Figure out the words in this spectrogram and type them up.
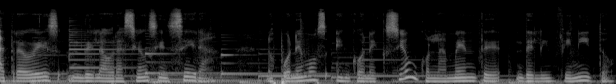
A través de la oración sincera nos ponemos en conexión con la mente del infinito.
